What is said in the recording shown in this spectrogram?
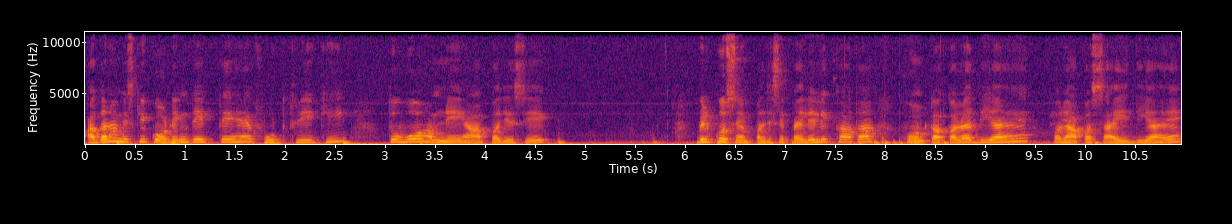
अगर हम इसकी कोडिंग देखते हैं फ़ूड थ्री की तो वो हमने यहाँ पर जैसे बिल्कुल सिंपल जैसे पहले लिखा था फ़ोन का कलर दिया है और यहाँ पर साइज़ दिया है।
